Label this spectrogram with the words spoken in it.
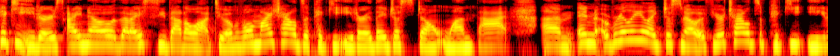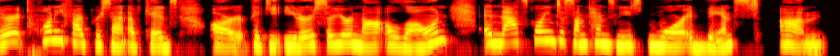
picky eaters. I know that I see that a lot too. Well, my child's a picky eater. They just don't want that. Um, and really, like, just know if your child's a picky eater, 25% of kids are picky eaters. So you're not alone. And that's going to sometimes need more advanced um,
